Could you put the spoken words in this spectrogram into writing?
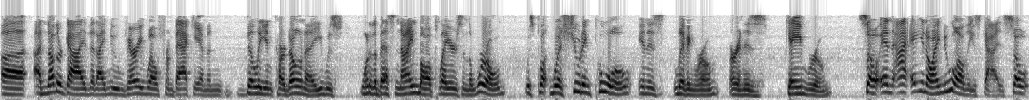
uh, another guy that I knew very well from backgammon, Billy Incardona, he was one of the best nine ball players in the world, was pl- was shooting pool in his living room or in his game room. So, and I, you know, I knew all these guys, so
